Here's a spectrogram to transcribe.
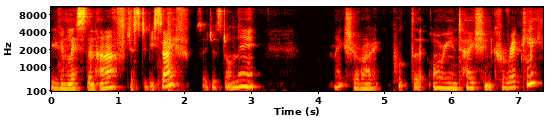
even less than half, just to be safe. So just on there, make sure I put the orientation correctly.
